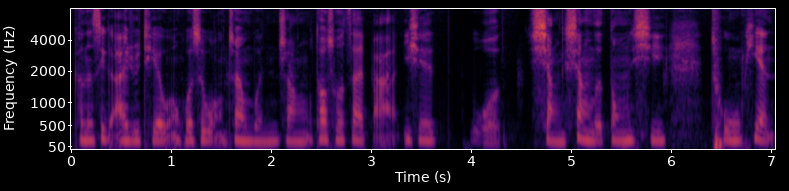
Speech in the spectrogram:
可能是一个 IG 贴文或是网站文章，到时候再把一些我想象的东西图片。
